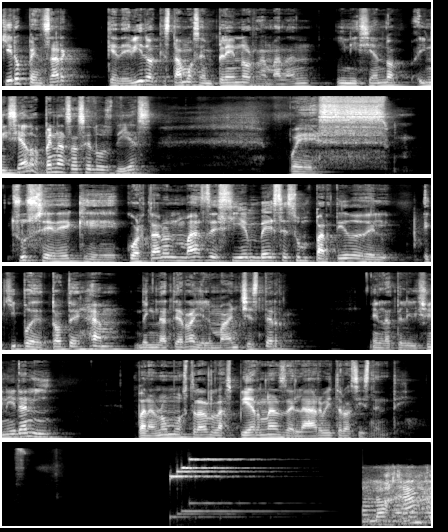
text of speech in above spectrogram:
Quiero pensar que debido a que estamos en pleno Ramadán, iniciando, iniciado apenas hace dos días, pues sucede que cortaron más de 100 veces un partido del equipo de Tottenham de Inglaterra y el Manchester en la televisión iraní para no mostrar las piernas del árbitro asistente. La gente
